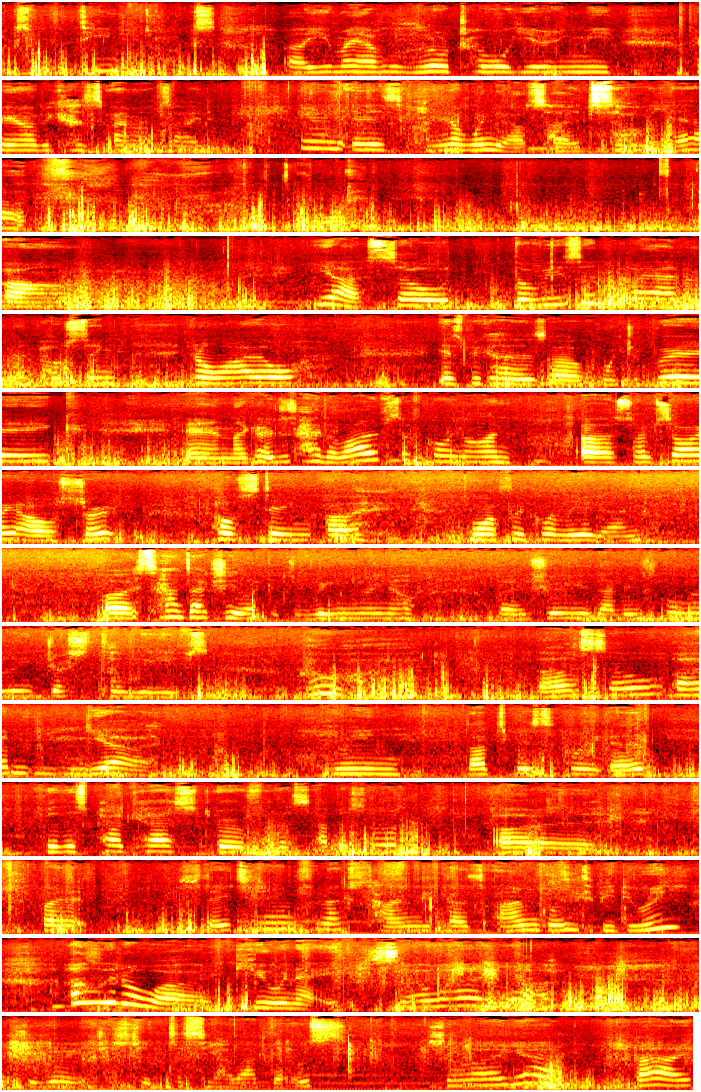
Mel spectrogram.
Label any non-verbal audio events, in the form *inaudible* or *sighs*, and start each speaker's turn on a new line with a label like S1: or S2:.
S1: talks with the Teeny Talks. Uh, you might have a little trouble hearing me right now because I'm outside. And it is kind of windy outside, so yeah. It's cold. Um, yeah, so the reason why I haven't been posting in a while is because of winter break and like I just had a lot of stuff going on. Uh, so I'm sorry. I'll start posting uh, more frequently again. Uh, it sounds actually like it's raining right now, but I assure you that is literally just the leaves. *sighs* Uh, so um, yeah. I mean, that's basically it for this podcast or for this episode. Uh, stay tuned for next time because I'm going to be doing a little uh, Q&A. So uh, yeah, I'm very interested to see how that goes. So uh, yeah, bye.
